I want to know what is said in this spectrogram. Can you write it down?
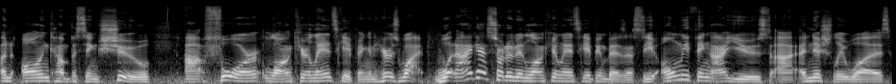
an all-encompassing shoe uh, for lawn care landscaping, and here's why. When I got started in lawn care landscaping business, the only thing I used uh, initially was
